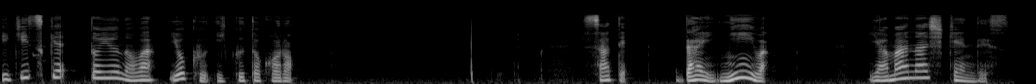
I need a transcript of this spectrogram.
行きつけというのはよく行くところ。さて、第2位は山梨県です。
